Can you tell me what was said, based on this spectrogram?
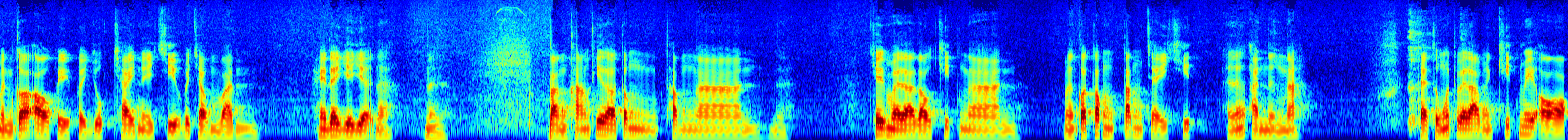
มันก็เอาไปประยุกต์ใช้ในชีวิตประจำวันให้ได้เยอะๆนะนะ บางครั้งที่เราต้องทำงานนะ เช่นเวลาเราคิดงาน มันก็ต้องตั้งใจคิด อันนั้นอันหนึ่งนะ แต่สมมติเวลามันคิดไม่ออก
